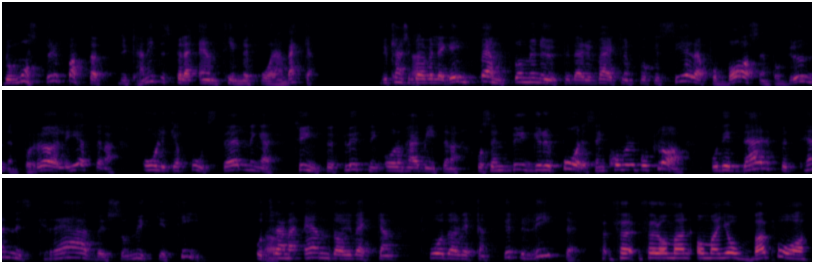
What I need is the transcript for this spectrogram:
då måste du fatta att du kan inte spela en timme forehand, backhand. Du kanske behöver lägga in 15 minuter där du verkligen fokuserar på basen, på grunden, på rörligheterna, olika fotställningar, tyngdförflyttning och de här bitarna. Och sen bygger du på det, sen kommer du på plan. Och det är därför tennis kräver så mycket tid. Och Ja. träna en dag i veckan, två dagar i veckan, det är för lite. För, för, för om, man, om man jobbar på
